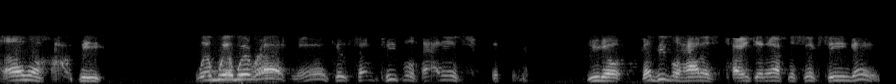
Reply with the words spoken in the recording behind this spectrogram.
kind of happy where, where we're at, man, because some people had us, you know, some people had us tanking after 16 games.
